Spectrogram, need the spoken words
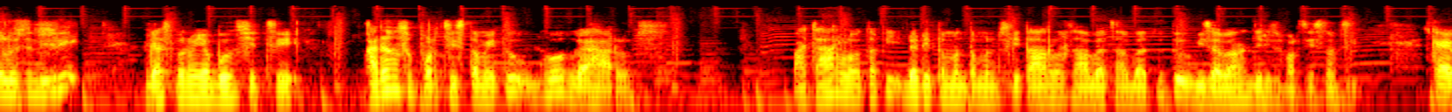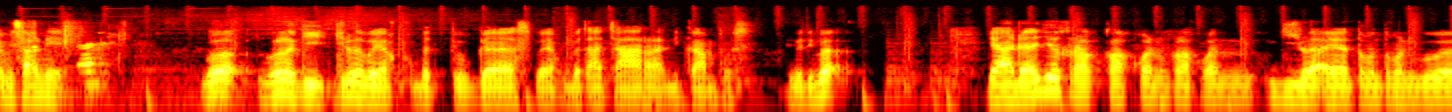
lu sendiri gak sepenuhnya bullshit sih. Kadang support system itu gue nggak harus pacar lo tapi dari teman-teman sekitar lo sahabat-sahabat lo tuh bisa banget jadi support system sih. Kayak misalnya nih gue gue lagi gila banyak buat tugas banyak buat acara di kampus. Tiba-tiba ya ada aja kelakuan kelakuan gila ya teman-teman gue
